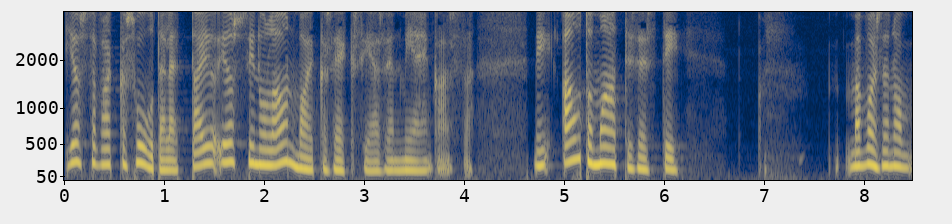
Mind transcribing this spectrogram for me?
jos sä vaikka suutelet tai jos sinulla on vaikka seksiä sen miehen kanssa, niin automaattisesti, mä voin sanoa,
